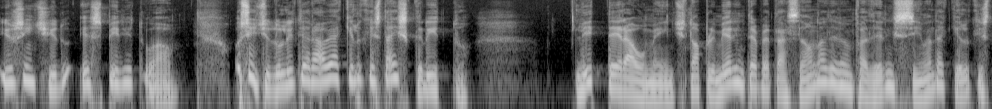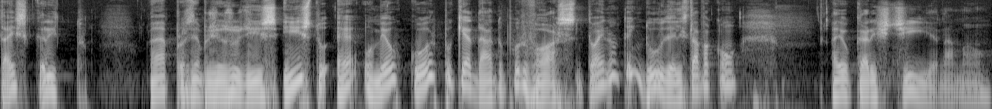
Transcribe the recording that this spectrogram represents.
e o sentido espiritual. O sentido literal é aquilo que está escrito, literalmente. Então, a primeira interpretação nós devemos fazer em cima daquilo que está escrito. Né? Por exemplo, Jesus diz: Isto é o meu corpo que é dado por vós. Então, aí não tem dúvida, ele estava com a Eucaristia na mão.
